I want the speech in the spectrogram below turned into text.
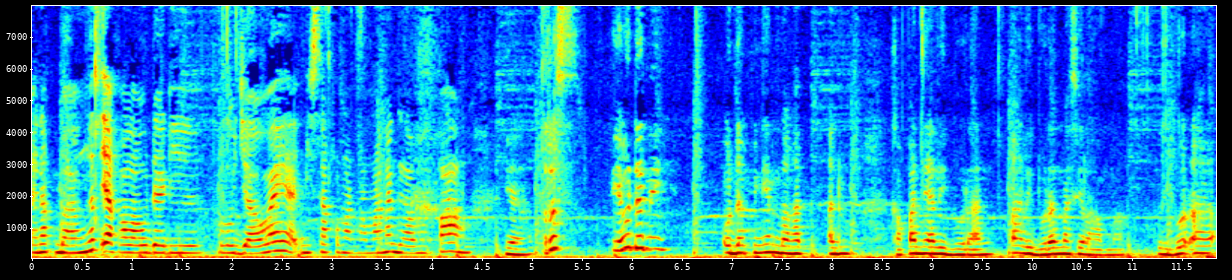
enak banget ya kalau udah di Pulau Jawa ya bisa ke mana-mana gampang. Ya terus ya udah nih udah pingin banget aduh kapan ya liburan? Ah liburan masih lama. Libur ah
